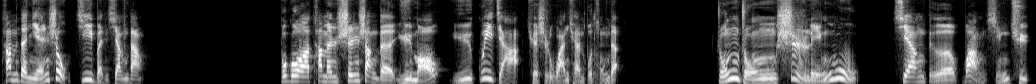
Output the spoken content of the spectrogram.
它们的年寿基本相当，不过它们身上的羽毛与龟甲却是完全不同的。种种是灵物，相得忘形躯。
